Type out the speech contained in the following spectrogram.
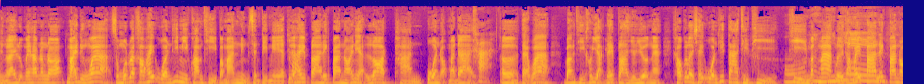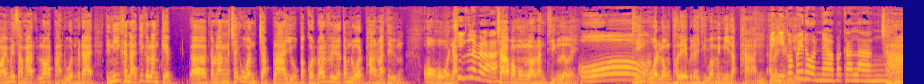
ถึงอะไรรู้ไหมครับน้องๆหมายถึงว่าสมมุติว่าเขาให้อวนที่มีความถี่ประมาณ1เซนติเมตรเพื่อให้ปลาเล็กปลาน้อยเนี่ยลอดผ่านอวนออกมาได้ค่ะเออแต่ว่าบางทีเขาอยากได้ปลาเยอะๆไงเขาก็เลยใช้อวนที่ตาถี่โอ้ๆถี่มากๆเลยอย่างนี้ทำให้ปลาเล็กปลาน้อยไม่สามารถลอดผ่านอวนมาได้ ทีนี้ขณะที่กำลังเก็บเอ่อกำลังใช้อวนจับปลาอยู่ปรากฏว่าเรือตำรวจผ่านมาถึง โอ้โหนะทิ้งเลยไปเหรอคะชาวประมงเหล่านั้นทิ้งเลยโอ้ทิ้งอวนลงทะเลไปเลยถือว่าไม่มีหลักฐานอะอไรย่างอนี้ย่างก็ไปนี้โดนแนวปะการังใช่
